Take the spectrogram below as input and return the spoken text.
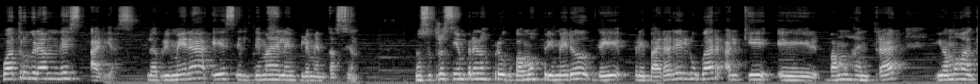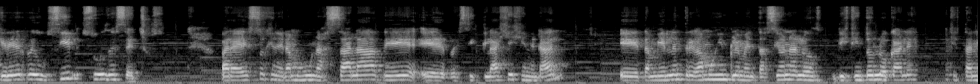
cuatro grandes áreas. La primera es el tema de la implementación. Nosotros siempre nos preocupamos primero de preparar el lugar al que eh, vamos a entrar y vamos a querer reducir sus desechos. Para eso generamos una sala de eh, reciclaje general. también le entregamos implementación a los distintos locales que están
